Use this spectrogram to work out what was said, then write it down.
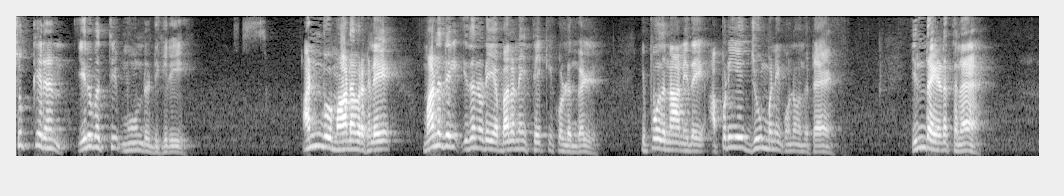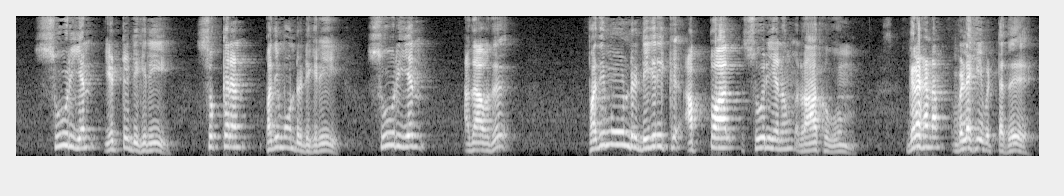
சுக்கிரன் இருபத்தி மூன்று டிகிரி. அன்பு மாணவர்களே மனதில் இதனுடைய பலனை தேக்கிக் கொள்ளுங்கள். இப்போது நான் இதை அப்படியே ஜூம் பண்ணி கொண்டு வந்துட்டேன். இந்த இடத்துல சூரியன் எட்டு டிகிரி சுக்கிரன் பதிமூன்று டிகிரி. சூரியன் அதாவது பதிமூன்று டிகிரிக்கு அப்பால் சூரியனும் ராகுவும் கிரகணம் விலகிவிட்டது.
